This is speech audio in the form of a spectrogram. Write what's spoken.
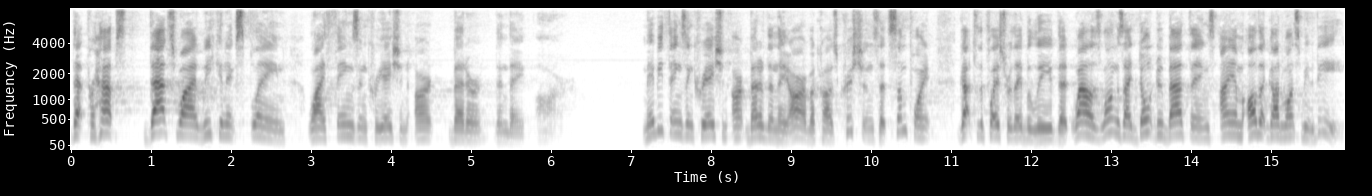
that perhaps that's why we can explain why things in creation aren't better than they are. Maybe things in creation aren't better than they are because Christians at some point got to the place where they believe that, wow, as long as I don't do bad things, I am all that God wants me to be.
